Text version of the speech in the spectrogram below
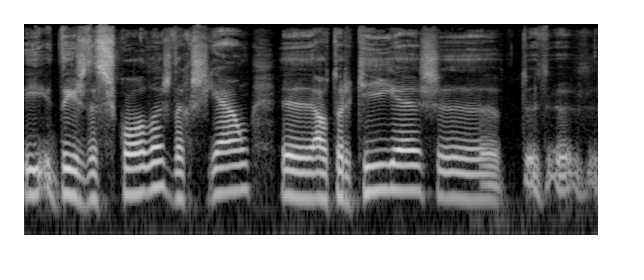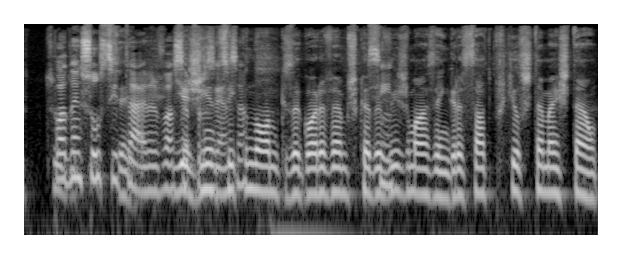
e, desde as escolas da região, eh, autarquias. Eh, Podem solicitar Sim. a vossa e agentes presença. económicos agora vamos cada Sim. vez mais. É engraçado porque eles também estão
